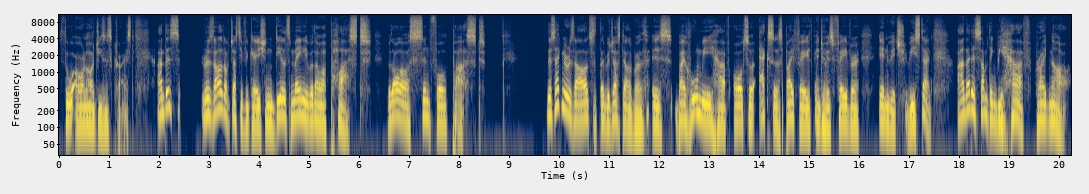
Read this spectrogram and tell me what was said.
through our Lord Jesus Christ. And this result of justification deals mainly with our past, with all our sinful past. The second result that we just dealt with is by whom we have also access by faith into his favor in which we stand. And that is something we have right now.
